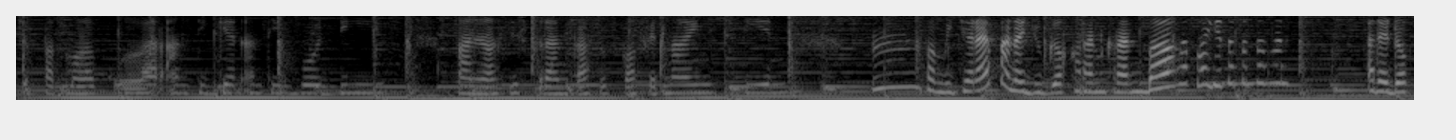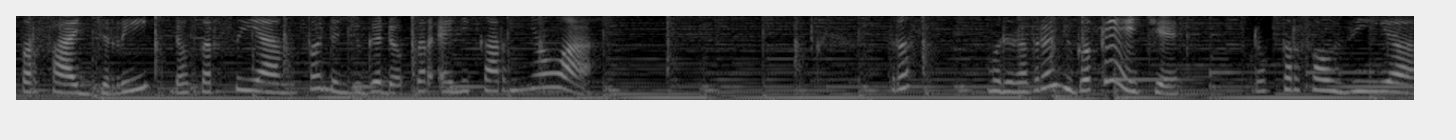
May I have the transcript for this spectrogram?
cepat molekuler antigen antibody analisis tren kasus COVID-19 hmm, pembicaranya mana juga keren-keren banget lagi teman-teman. Ada dokter Fajri, dokter Sianto dan juga dokter Eni Karniela terus moderatornya juga kece dokter Fauzia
